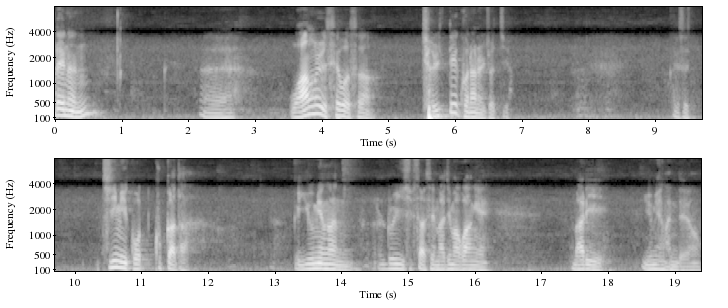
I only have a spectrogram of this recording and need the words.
옛날에는 왕을 세워서 절대 권한을 줬죠. 그래서 짐이 곧 국가다. 그 유명한 루이 14세 마지막 왕의 말이 유명한데요.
